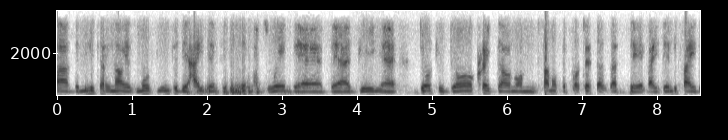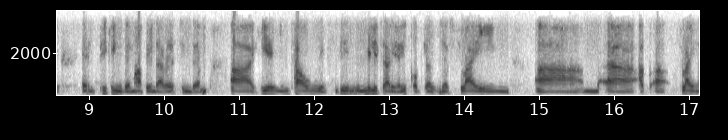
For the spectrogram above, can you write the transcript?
uh, the military now has moved into the high density suburbs where they they are doing a door to door crackdown on some of the protesters that they've identified and picking them up and arresting them. Uh, here in town, we've seen military helicopters just flying um, uh, uh, flying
